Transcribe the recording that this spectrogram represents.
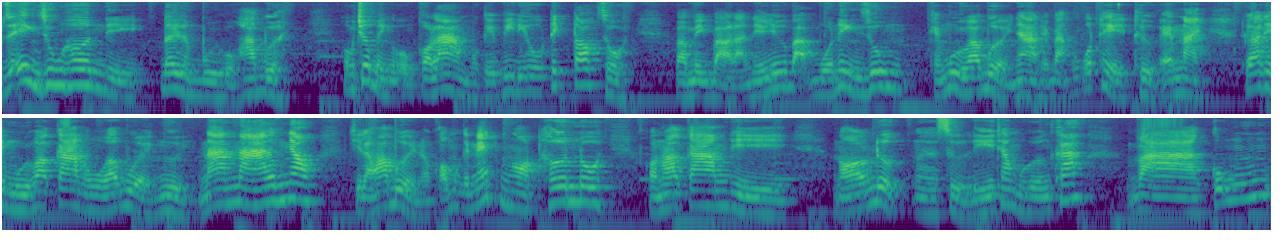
dễ hình dung hơn thì đây là mùi của hoa bưởi. Hôm trước mình cũng có làm một cái video tiktok rồi và mình bảo là nếu như bạn muốn hình dung cái mùi hoa bưởi nào thì bạn cũng có thể thử em này. Thực ra thì mùi hoa cam và mùi hoa bưởi ngửi na ná giống nhau chỉ là hoa bưởi nó có một cái nét ngọt hơn thôi. Còn hoa cam thì nó được ờ, xử lý theo một hướng khác và cũng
